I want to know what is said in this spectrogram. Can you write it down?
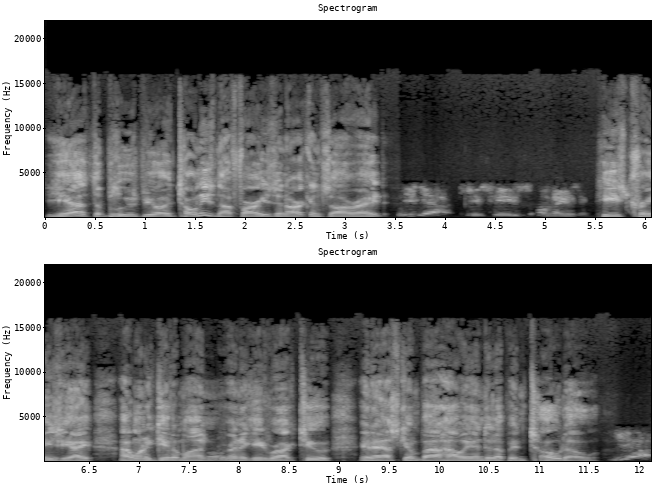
Yeah, the Blues Bureau. Tony's not far. He's in Arkansas, right? Yeah, he's he's amazing. He's crazy. I, I want to get him on Renegade Rock too and ask him about how he ended up in Toto. Yeah,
